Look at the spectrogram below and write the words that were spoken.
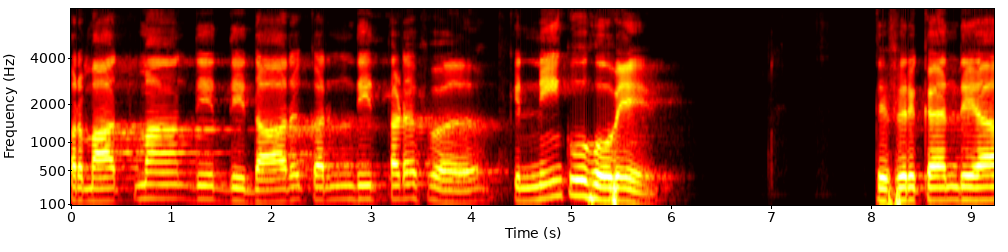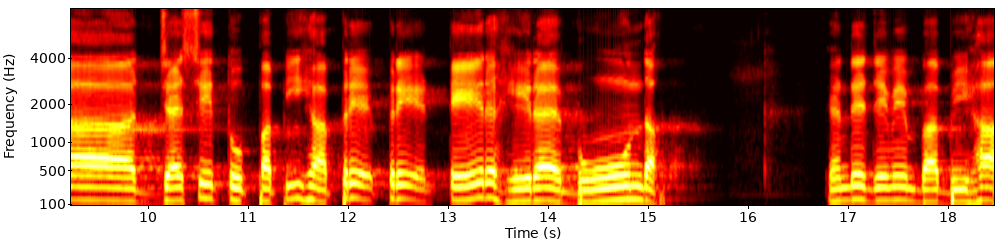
ਪਰਮਾਤਮਾ ਦੇ ਦੀਦਾਰ ਕਰਨ ਦੀ ਤੜਫ ਕਿੰਨੀ ਕੁ ਹੋਵੇ? ਤੇ ਫਿਰ ਕਹਿੰਦੇ ਆ, ਜੈਸੇ ਤੂੰ ਪਪੀਹਾ ਪ੍ਰੇ ਪ੍ਰੇ ਟੇਰ ਹੀਰੇ ਬੂੰਦ। ਕਹਿੰਦੇ ਜਿਵੇਂ ਬਾਬੀਹਾ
